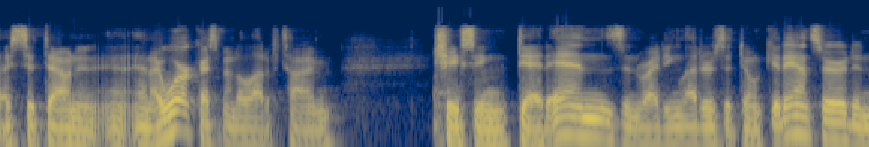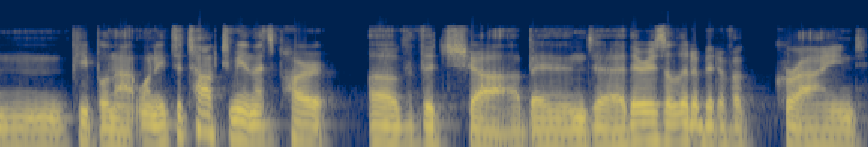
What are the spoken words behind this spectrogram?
I sit down and, and I work. I spend a lot of time chasing dead ends and writing letters that don't get answered and people not wanting to talk to me. And that's part of the job. And uh, there is a little bit of a grind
